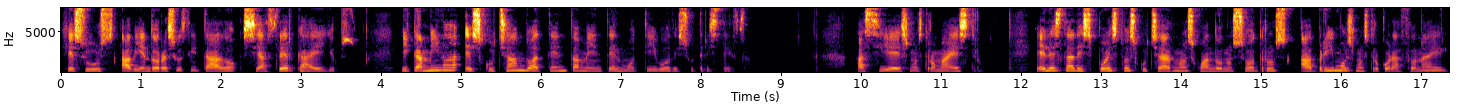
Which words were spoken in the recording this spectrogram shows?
Jesús, habiendo resucitado, se acerca a ellos y camina escuchando atentamente el motivo de su tristeza. Así es nuestro Maestro. Él está dispuesto a escucharnos cuando nosotros abrimos nuestro corazón a Él,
